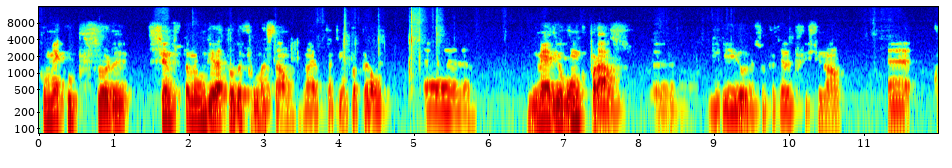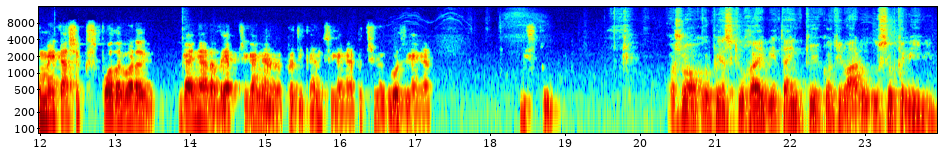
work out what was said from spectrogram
Como é que o professor, sendo também um diretor da formação, não é? portanto, tem um papel uh, médio e longo prazo, uh, diria eu, na sua carreira profissional, como é que acha que se pode agora ganhar adeptos e ganhar praticantes e ganhar patrocinadores e ganhar isso tudo. Oh, João, eu penso que o rugby tem que continuar o seu caminho.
